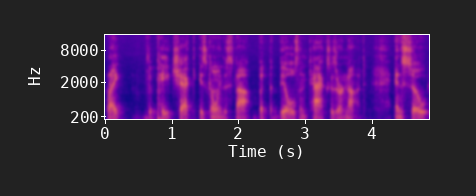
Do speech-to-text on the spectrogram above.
Right? The paycheck is going to stop, but the bills and taxes are not. And so,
